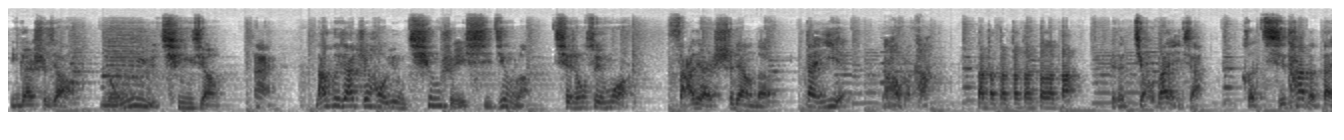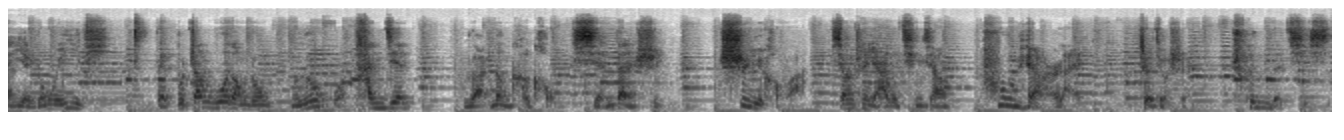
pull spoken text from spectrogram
应该是叫浓郁清香。哎，拿回家之后用清水洗净了，切成碎末，撒点适量的蛋液，然后把它哒哒哒哒哒哒哒哒给它搅拌一下，和其他的蛋液融为一体，在不粘锅当中文火摊煎，软嫩可口，咸淡适宜。吃一口啊，香椿芽的清香扑面而来，这就是春的气息。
